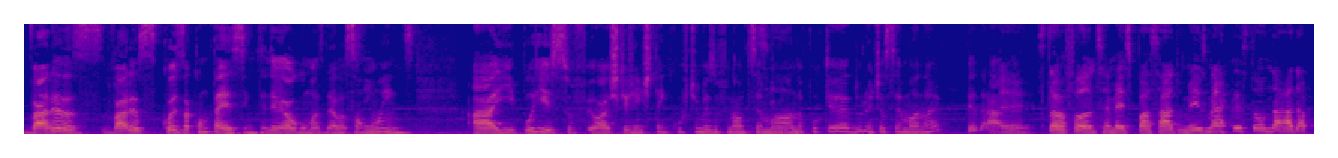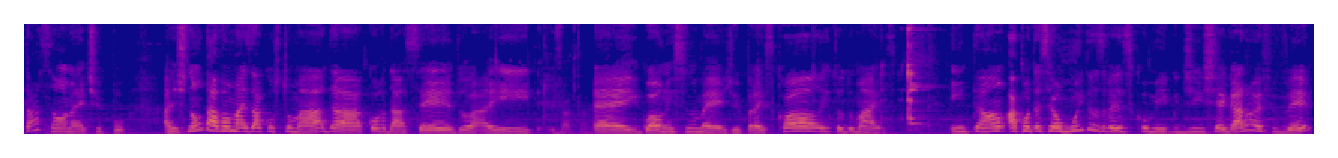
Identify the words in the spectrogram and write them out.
várias, várias coisas acontecem, entendeu? E algumas delas são Sim. ruins. Aí, por isso, eu acho que a gente tem que curtir mesmo o final de semana, porque durante a semana é pedrada. É, você tava falando semestre passado mesmo, é a questão da adaptação, né? Tipo, a gente não tava mais acostumada a acordar cedo, aí Exatamente. é igual no ensino médio, ir pra escola e tudo mais. Então, aconteceu muitas vezes comigo de chegar na UFV,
